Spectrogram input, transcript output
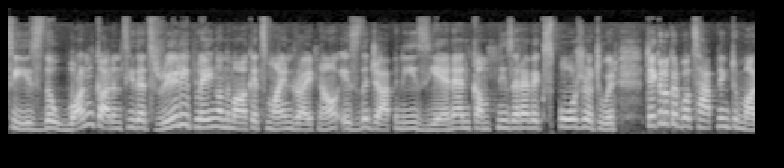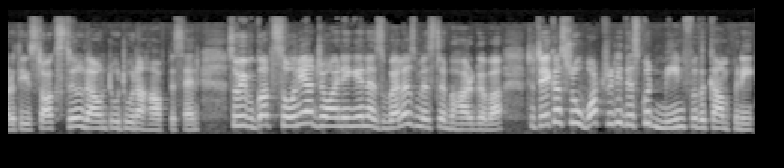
the one currency that's really playing on the market's mind right now is the Japanese yen and companies that have exposure to it. Take a look at what's happening to Maruti stock, still down to 2.5%. So we've got Sonia joining in as well as Mr. Bhargava to take us through what really this could mean for the company.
